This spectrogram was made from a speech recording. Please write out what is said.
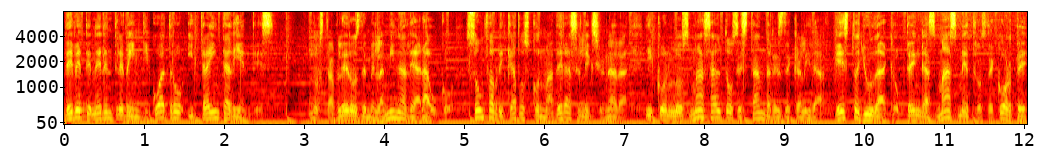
debe tener entre 24 y 30 dientes. Los tableros de melamina de Arauco son fabricados con madera seleccionada y con los más altos estándares de calidad. Esto ayuda a que obtengas más metros de corte,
